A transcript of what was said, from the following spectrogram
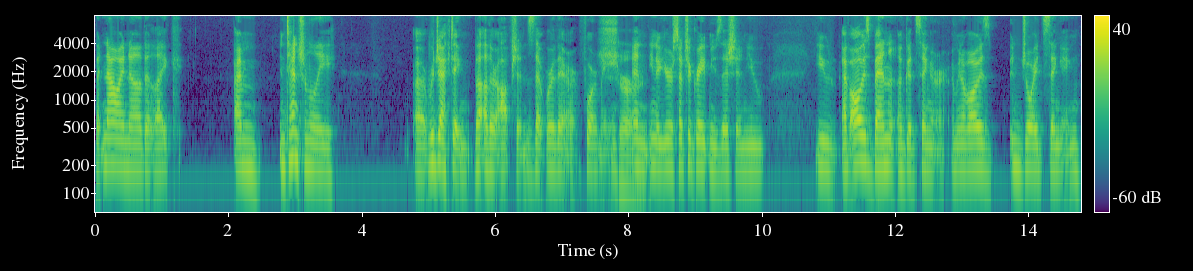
But now I know that like I'm intentionally uh, rejecting the other options that were there for me Sure. and you know you're such a great musician you you I've always been a good singer. I mean, I've always enjoyed singing,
